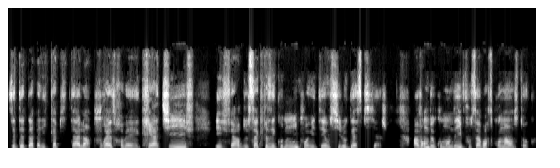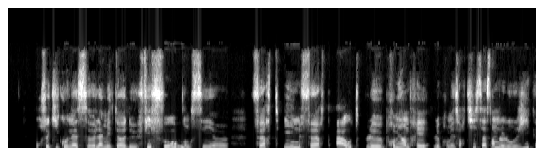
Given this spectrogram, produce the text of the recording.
Cette étape, elle est capitale pour être bah, créatif et faire de sacrées économies pour éviter aussi le gaspillage. Avant de commander, il faut savoir ce qu'on a en stock. Pour ceux qui connaissent la méthode FIFO, donc c'est euh, first in, first out, le premier entrée, le premier sorti, ça semble logique,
